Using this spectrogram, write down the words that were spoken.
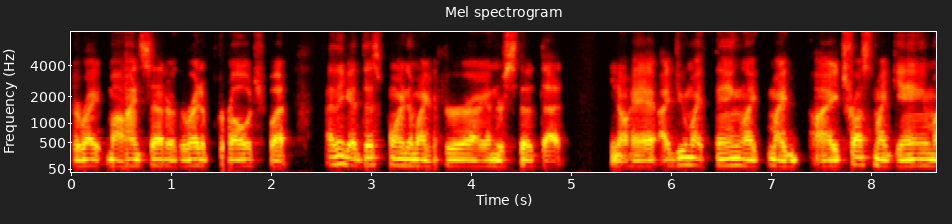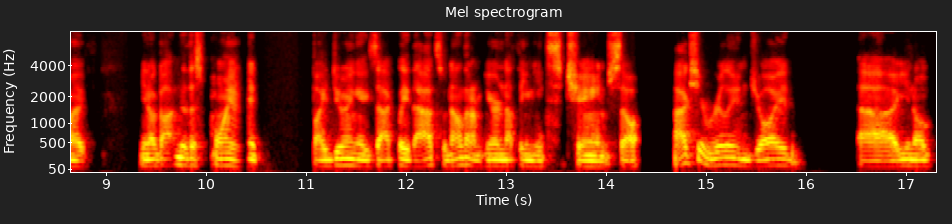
the right mindset or the right approach, but I think at this point in my career, I understood that, you know, hey, I do my thing. Like my, I trust my game. I've, you know, gotten to this point by doing exactly that. So now that I'm here, nothing needs to change. So I actually really enjoyed, uh, you know,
